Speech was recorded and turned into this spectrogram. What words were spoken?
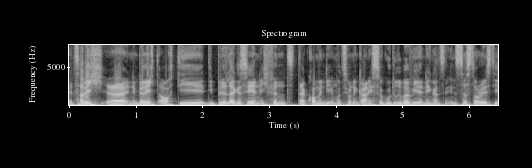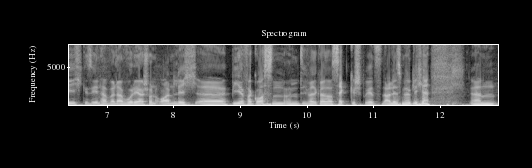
Jetzt habe ich äh, in dem Bericht auch die, die Bilder gesehen. Ich finde, da kommen die Emotionen gar nicht so gut rüber wie in den ganzen Insta-Stories, die ich gesehen habe, weil da wurde ja schon ordentlich äh, Bier vergossen und ich weiß gerade auch Sekt gespritzt und alles Mögliche. Ähm,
